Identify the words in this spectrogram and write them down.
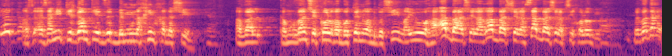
כן, אז, אז אני תרגמתי את זה במונחים חדשים. כן. אבל כמובן שכל רבותינו הקדושים היו האבא של הרבה של הסבא של הפסיכולוגיה. אה. בוודאי.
